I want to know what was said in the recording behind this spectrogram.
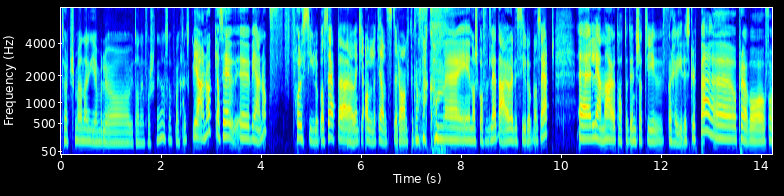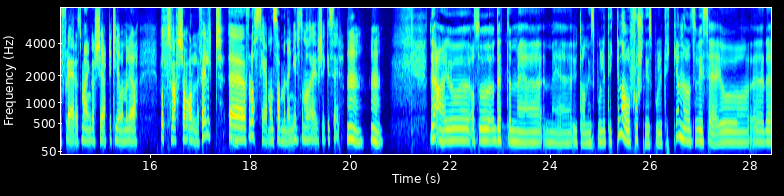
touch med energi og miljø og utdanning og forskning, altså, faktisk. Vi er nok, altså, eh, vi er nok for silobasert. Det er jo egentlig alle tjenester og alt vi kan snakke om eh, i norsk offentlighet, er jo veldig silobasert. Lene har jo tatt et initiativ for Høyres gruppe, å prøve å få flere som er engasjert i klima og miljø på tvers av alle felt. Eh, for da ser man sammenhenger som man ellers ikke ser. Mm, mm. Det er jo altså dette med, med utdanningspolitikken da, og forskningspolitikken. Altså vi ser jo eh, det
